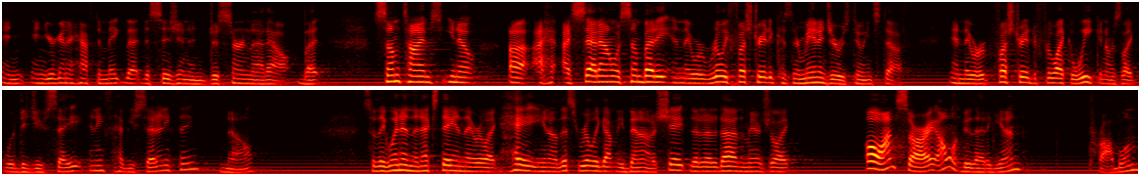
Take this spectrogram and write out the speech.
And, and you're going to have to make that decision and discern that out. But sometimes, you know, uh, I, I sat down with somebody and they were really frustrated because their manager was doing stuff. And they were frustrated for like a week. And I was like, Well, did you say anything? Have you said anything? No. So they went in the next day and they were like, hey, you know, this really got me bent out of shape, da da da. da. And the manager's like, oh, I'm sorry, I won't do that again. Problem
